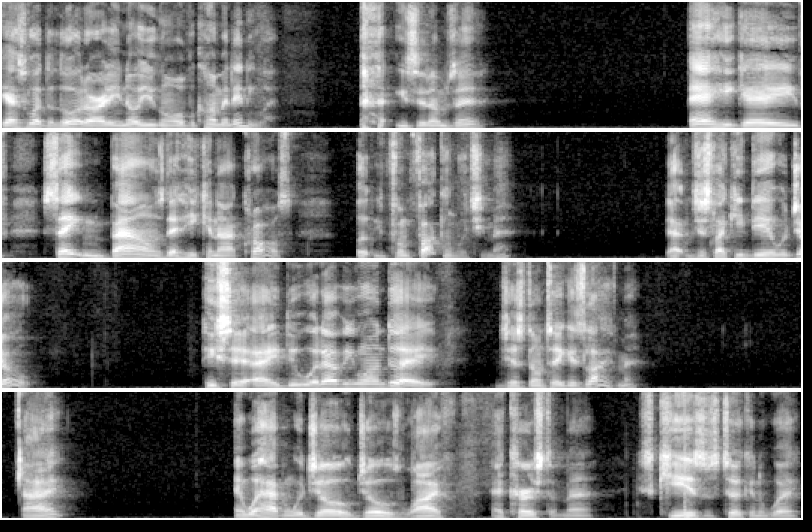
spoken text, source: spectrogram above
Guess what? The Lord already know you're going to overcome it anyway. you see what I'm saying? And he gave Satan bounds that he cannot cross uh, from fucking with you, man. That, just like he did with Job. He said, hey, do whatever you want to do. Hey, just don't take his life, man. All right? And what happened with Job? Job's wife had cursed him, man. His kids was taken away.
